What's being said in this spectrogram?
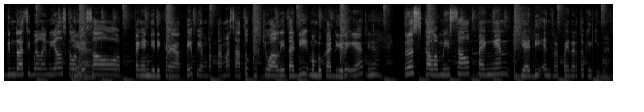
generasi milenial kalau Iya. misal pengen jadi kreatif, yang pertama satu kecuali tadi membuka diri ya. Ya. Terus kalau misal pengen jadi entrepreneur tuh kayak gimana?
